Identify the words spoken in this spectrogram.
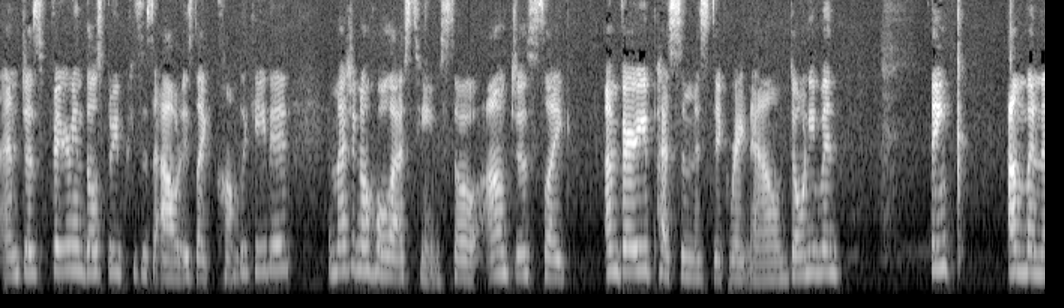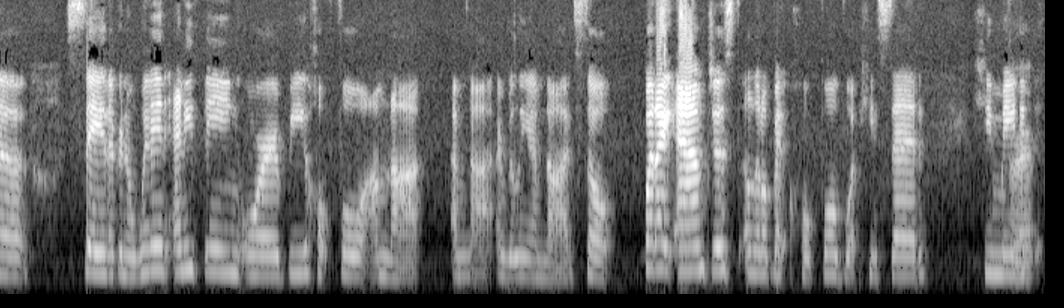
And just figuring those three pieces out is like complicated. Imagine a whole ass team. So I'm just like I'm very pessimistic right now. Don't even think I'm gonna say they're gonna win anything or be hopeful. I'm not. I'm not. I really am not. So, but I am just a little bit hopeful of what he said. He made right. it.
